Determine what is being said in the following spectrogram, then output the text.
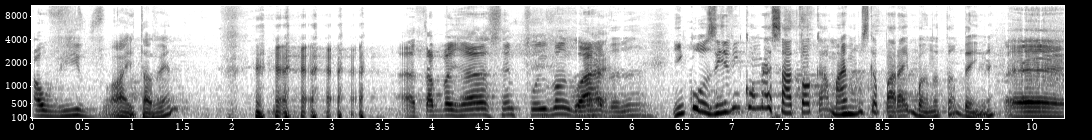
ao vivo. Aí, tá vendo? A Tabajara sempre foi vanguarda, né? Inclusive em começar a tocar mais música paraibana também, né? É.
